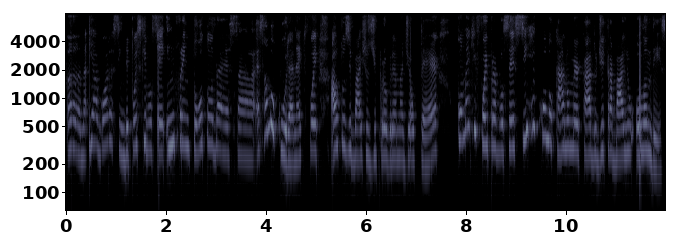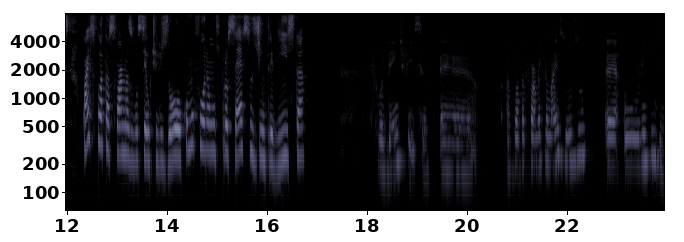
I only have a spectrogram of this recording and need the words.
Ana, e agora sim, depois que você enfrentou toda essa, essa loucura, né, que foi altos e baixos de programa de au pair, como é que foi para você se recolocar no mercado de trabalho holandês? Quais plataformas você utilizou? Como foram os processos de entrevista? Foi bem difícil. É... A plataforma que eu mais uso é o LinkedIn.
